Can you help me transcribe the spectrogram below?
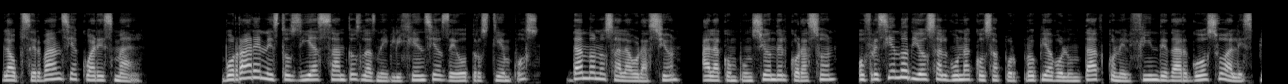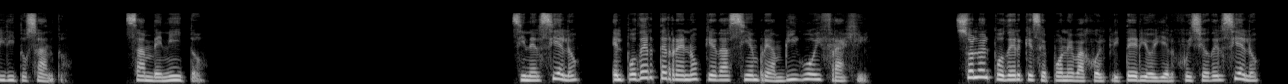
La observancia cuaresmal. Borrar en estos días santos las negligencias de otros tiempos, dándonos a la oración, a la compunción del corazón, ofreciendo a Dios alguna cosa por propia voluntad con el fin de dar gozo al Espíritu Santo. San Benito. Sin el cielo, el poder terreno queda siempre ambiguo y frágil. Solo el poder que se pone bajo el criterio y el juicio del cielo,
